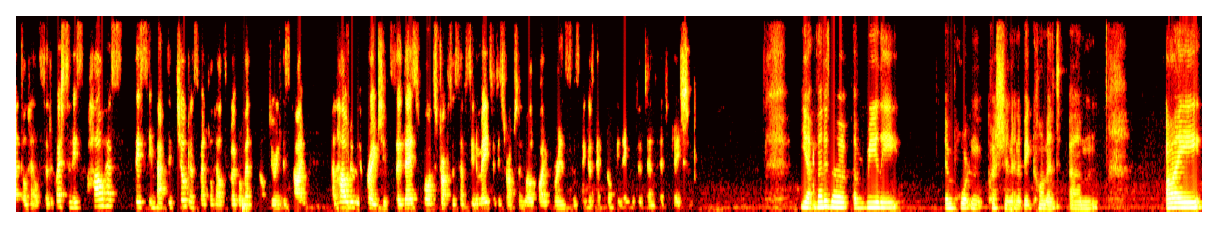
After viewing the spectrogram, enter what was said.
mental health. So the question is, how has this impacted children's mental health, global mental health during this time? And how do we approach it? So their support structures have seen a major disruption worldwide, for instance, because they've not been able to attend education. Yeah, that is a, a really important question and a big comment. Um, I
